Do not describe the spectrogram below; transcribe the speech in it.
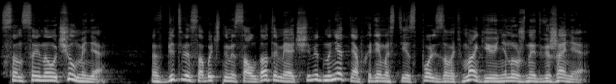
Сенсей научил меня, в битве с обычными солдатами, очевидно, нет необходимости использовать магию и ненужные движения.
